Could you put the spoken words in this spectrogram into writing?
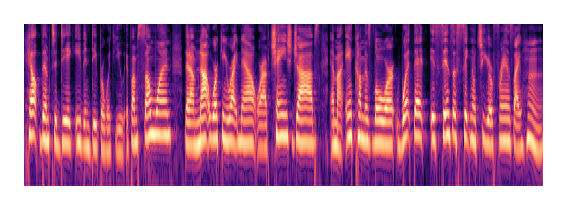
help them to dig even deeper with you. If I'm someone that I'm not working right now or I've changed jobs and my income is lower, what that it sends a signal to your friends like, "Hmm,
